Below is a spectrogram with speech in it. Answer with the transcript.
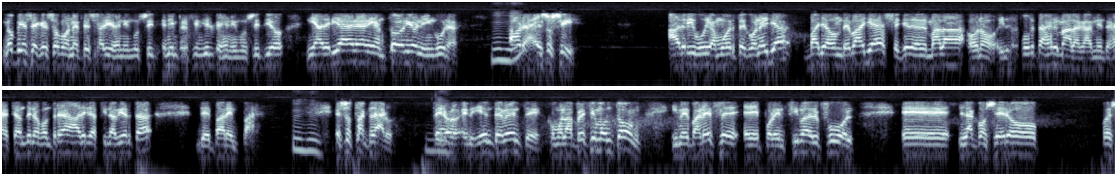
No piense que somos necesarios en ningún sitio, imprescindibles en ningún sitio, ni Adriana, ni Antonio, ninguna. Ahora, eso sí, Adri voy a muerte con ella, vaya donde vaya, se quede en el Málaga o no. Y las puertas del Málaga, mientras esté Antonio Contreras, Adri las tiene abiertas de par en par. Eso está claro. Pero evidentemente, como la aprecio un montón y me parece eh, por encima del fútbol, eh, la considero, pues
